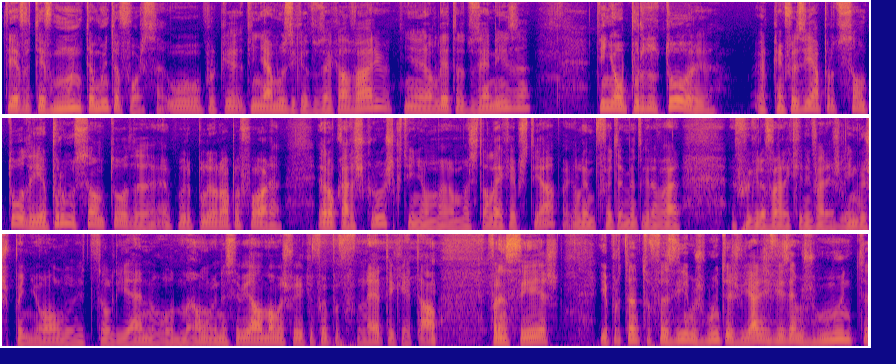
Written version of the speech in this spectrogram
teve, teve muita, muita força, o, porque tinha a música do Zé Calvário, tinha a letra do Zé Nisa, tinha o produtor, quem fazia a produção toda e a promoção toda pela Europa fora, era o Carlos Cruz, que tinha uma, uma estaleca bestial. Eu lembro perfeitamente de gravar, fui gravar aquilo em várias línguas, espanhol, italiano, alemão, eu nem sabia alemão, mas foi aqui, foi por fonética e tal, francês, e portanto fazíamos muitas viagens, fizemos muita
